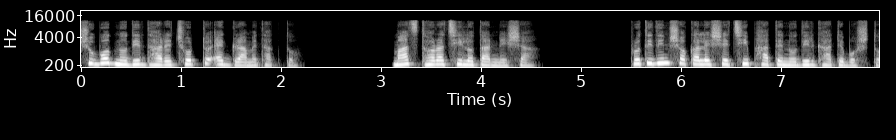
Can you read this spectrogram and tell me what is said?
সুবোধ নদীর ধারে ছোট্ট এক গ্রামে থাকত। মাছ ধরা ছিল তার নেশা। প্রতিদিন সকালে সে ছিপ হাতে নদীর ঘাটে বসত।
